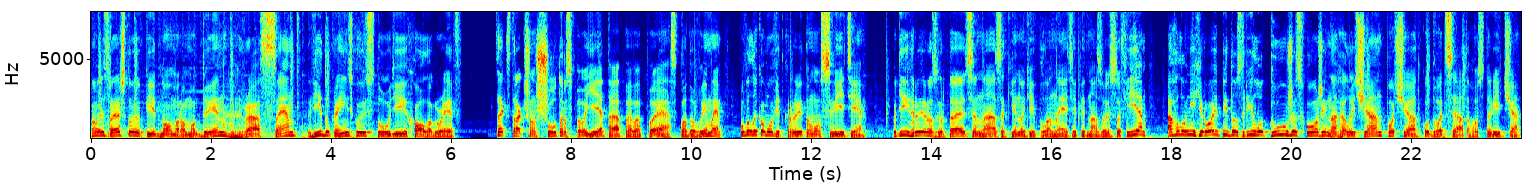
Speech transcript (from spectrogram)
Ну і зрештою, під номером 1 гра Sand від української студії Holograph. Це екстракшн шутер з PvE та PvP складовими у великому відкритому світі. Події гри розгортаються на закинутій планеті під назвою Софія, А головні герої підозріло дуже схожі на галичан початку 20-го сторіччя.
